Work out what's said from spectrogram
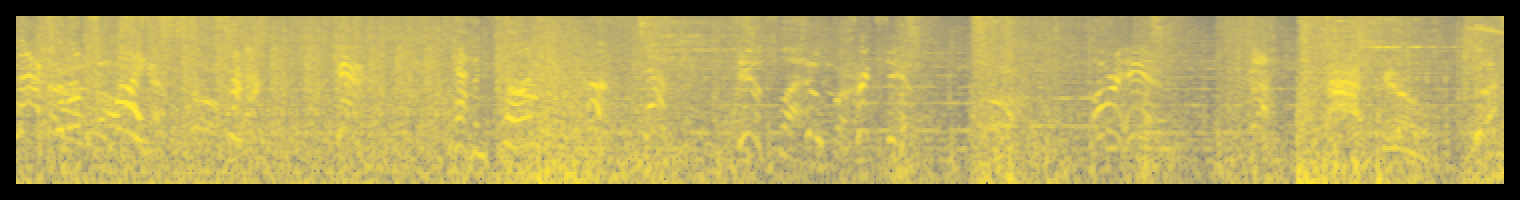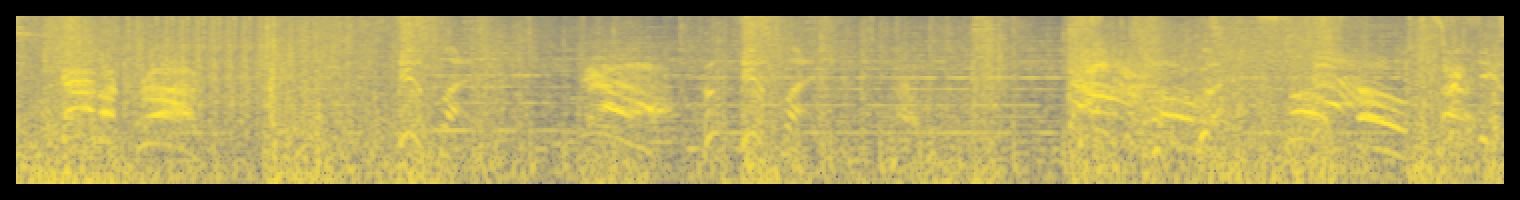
Maximum Spider! Having fun? Shield Slash! Super! Trick Shield! Over here! Shield Slash! Shield Slash! Trick Shield!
